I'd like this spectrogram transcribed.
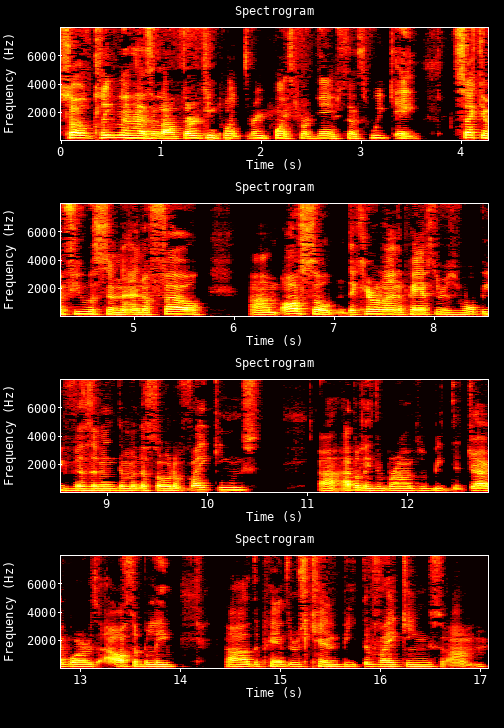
So Cleveland has allowed 13.3 points per game since week eight, second fewest in the NFL. Um, also, the Carolina Panthers will be visiting the Minnesota Vikings. Uh, I believe the Browns will beat the Jaguars. I also believe uh, the Panthers can beat the Vikings. Um,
